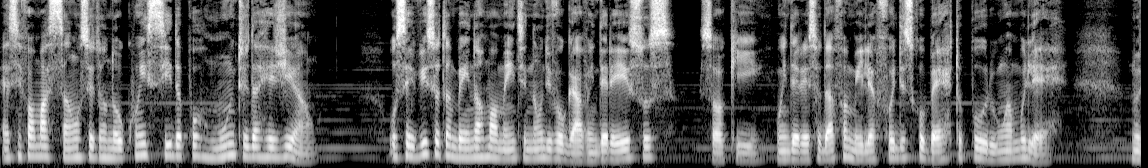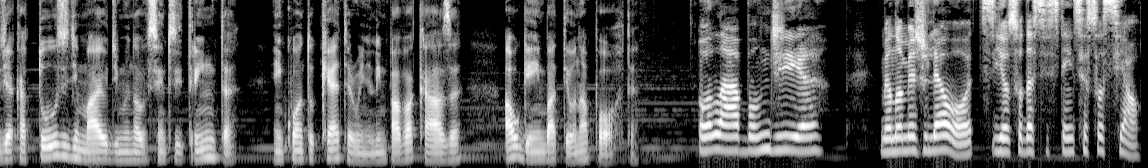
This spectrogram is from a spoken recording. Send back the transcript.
essa informação se tornou conhecida por muitos da região. O serviço também normalmente não divulgava endereços, só que o endereço da família foi descoberto por uma mulher. No dia 14 de maio de 1930, enquanto Catherine limpava a casa, alguém bateu na porta. Olá, bom dia. Meu nome é Julia Otts e eu sou da assistência social.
